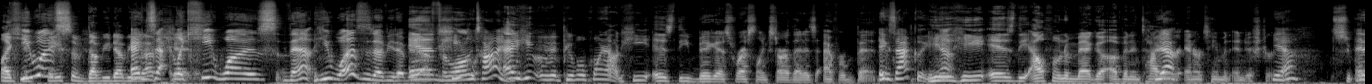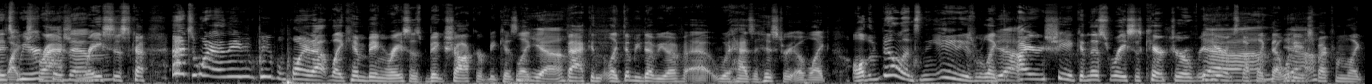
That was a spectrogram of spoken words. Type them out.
like He the was- face of WWF. Exactly. Like he was that. He was the WWF for a long time. And he, people point out he is the biggest wrestling star that has ever been. exactly. He yeah. he is the alpha and omega of an entire Yeah. entertainment industry. Yeah. Super white trash, racist kind. And it's one, and even people pointed out like him being racist, big shocker because like Yeah. back in like WWF uh, has a history of like all the villains in the '80s were like Yeah. the Iron Sheik and this racist character over here and stuff like that. What do you expect from like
